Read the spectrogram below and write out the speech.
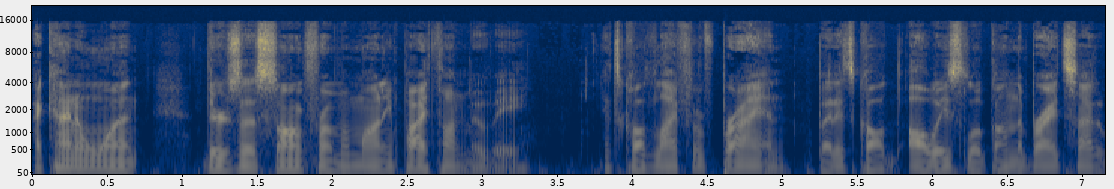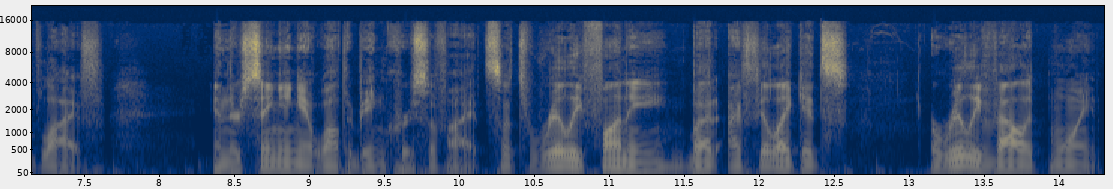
I kind of want. There's a song from a Monty Python movie. It's called Life of Brian, but it's called Always Look on the Bright Side of Life. And they're singing it while they're being crucified. So it's really funny, but I feel like it's a really valid point.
